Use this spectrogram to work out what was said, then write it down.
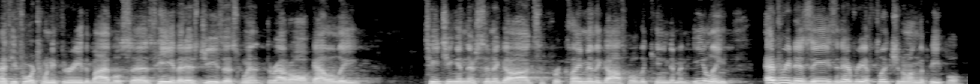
Matthew 4 23, the Bible says, He, that is Jesus, went throughout all Galilee, teaching in their synagogues, proclaiming the gospel of the kingdom, and healing every disease and every affliction among the people.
